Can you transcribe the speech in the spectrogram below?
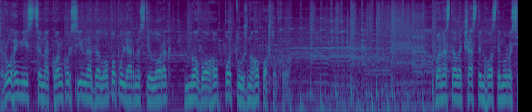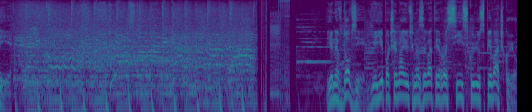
Друге місце на конкурсі надало популярності Лорак нового потужного поштовху. Вона стала частим гостем у Росії. І невдовзі її починають називати російською співачкою.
